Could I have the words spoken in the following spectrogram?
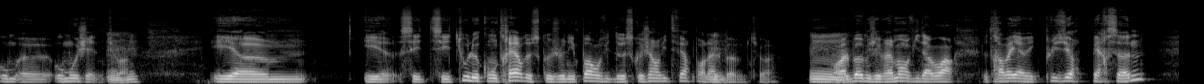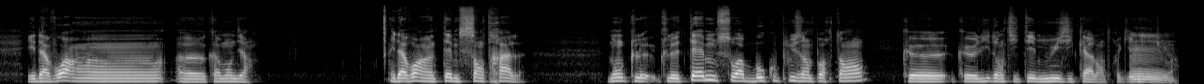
hom- euh, homogène. Tu vois. Mhm. Et, et c'est tout le contraire de ce que je n'ai pas envie, de ce que j'ai envie de faire pour Mhm. l'album. Tu vois. Mhm. Pour l'album, j'ai vraiment envie d'avoir de travailler avec plusieurs personnes et d'avoir un comment dire et d'avoir un thème central. Donc le, que le thème soit beaucoup plus important que, que l'identité musicale entre guillemets. tu Mhm. vois.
